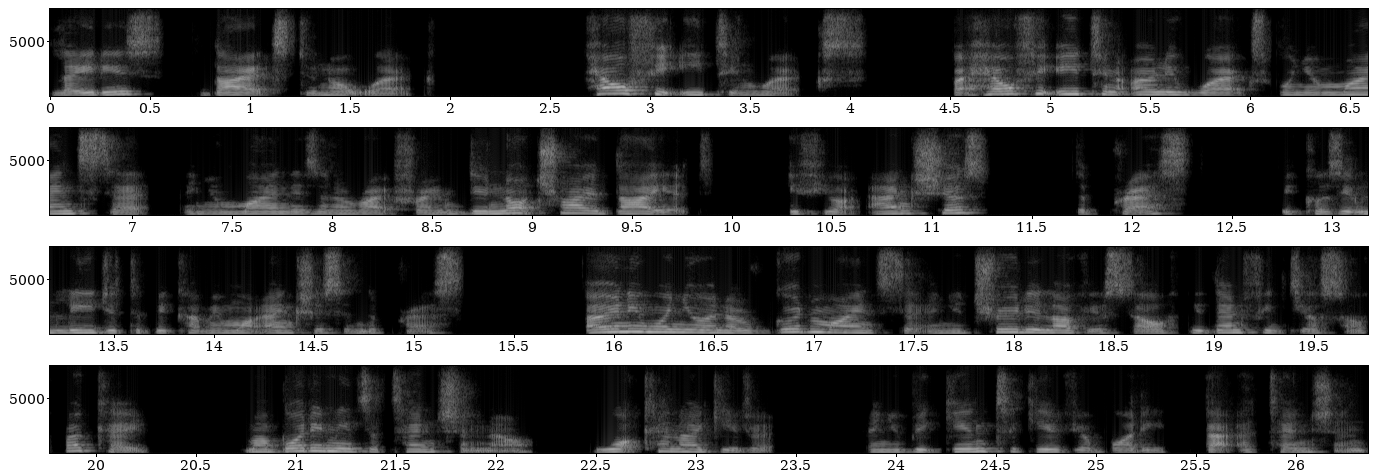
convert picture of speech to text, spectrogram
Ladies, diets do not work. Healthy eating works, but healthy eating only works when your mindset and your mind is in a right frame. Do not try a diet if you're anxious, depressed, because it will lead you to becoming more anxious and depressed. Only when you're in a good mindset and you truly love yourself, you then think to yourself, okay, my body needs attention now. What can I give it? And you begin to give your body that attention.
